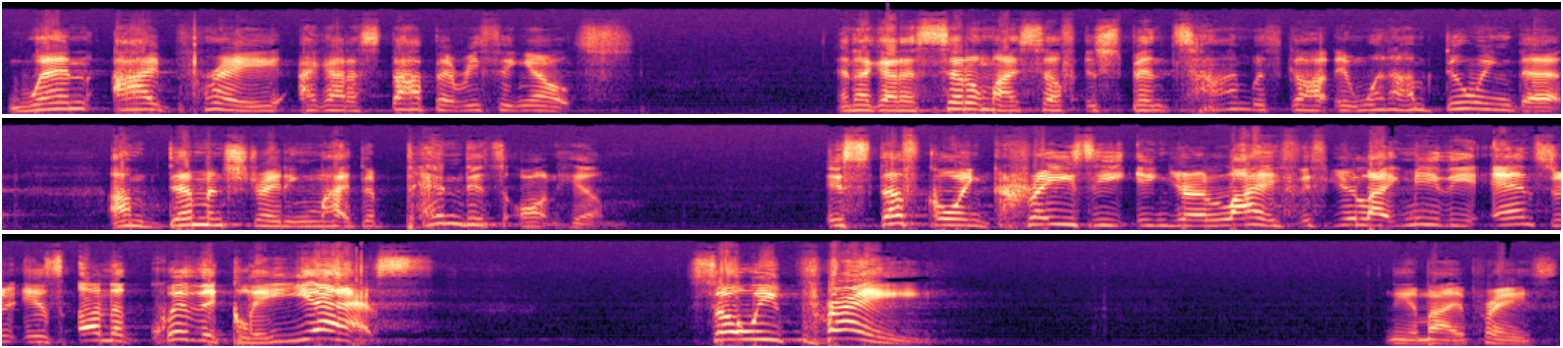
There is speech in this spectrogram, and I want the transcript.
When I pray, I got to stop everything else and I got to settle myself and spend time with God. And when I'm doing that, I'm demonstrating my dependence on Him. Is stuff going crazy in your life? If you're like me, the answer is unequivocally yes. So we pray. Nehemiah prays.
